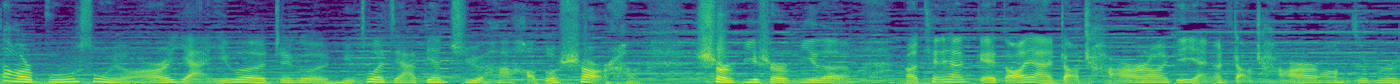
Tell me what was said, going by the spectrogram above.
倒是不如宋允儿演一个这个女作家、编剧哈，好多事儿哈，事儿逼事儿逼的。然后天天给导演找茬儿，然后给演员找茬儿，然后就是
